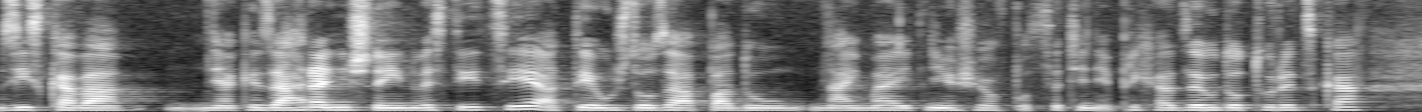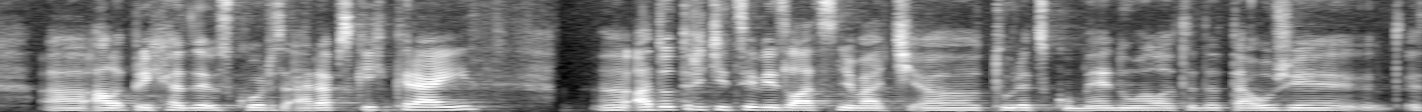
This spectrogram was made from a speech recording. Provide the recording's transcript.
získava nejaké zahraničné investície a tie už zo západu najmajetnejšieho v podstate neprichádzajú do Turecka, ale prichádzajú skôr z arabských krajín. A do tretice vie zlacňovať tureckú menu, ale teda tá už je e,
